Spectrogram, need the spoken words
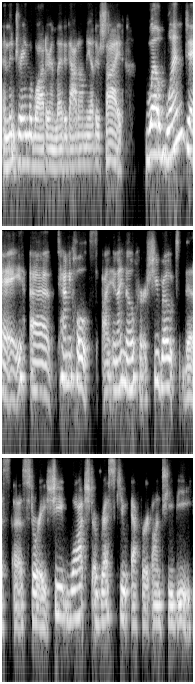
and then drain the water and let it out on the other side. Well, one day, uh, Tammy Holtz, I, and I know her, she wrote this uh, story. She watched a rescue effort on TV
